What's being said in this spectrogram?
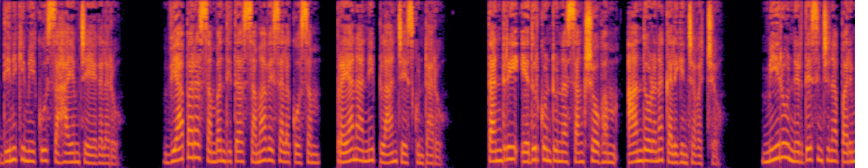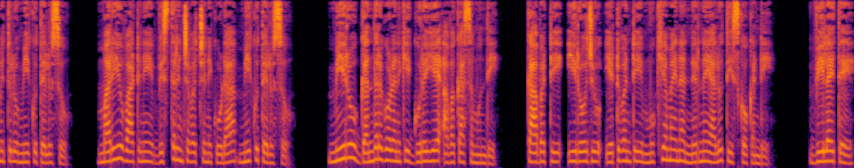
దీనికి మీకు సహాయం చేయగలరు. వ్యాపార సంబంధిత సమావేశాల కోసం ప్రయాణాన్ని ప్లాన్ చేసుకుంటారు. తండ్రి ఎదుర్కొంటున్న సంక్షోభం ఆందోళన కలిగించవచ్చు. మీరు నిర్దేశించిన పరిమితులు మీకు తెలుసు. మరియు వాటిని విస్తరించవచ్చని కూడా మీకు తెలుసు. మీరు గందరగోళనికి గురయ్యే అవకాశముంది. కాబట్టి ఈరోజు ఎటువంటి ముఖ్యమైన నిర్ణయాలు తీసుకోకండి. వీలైతే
